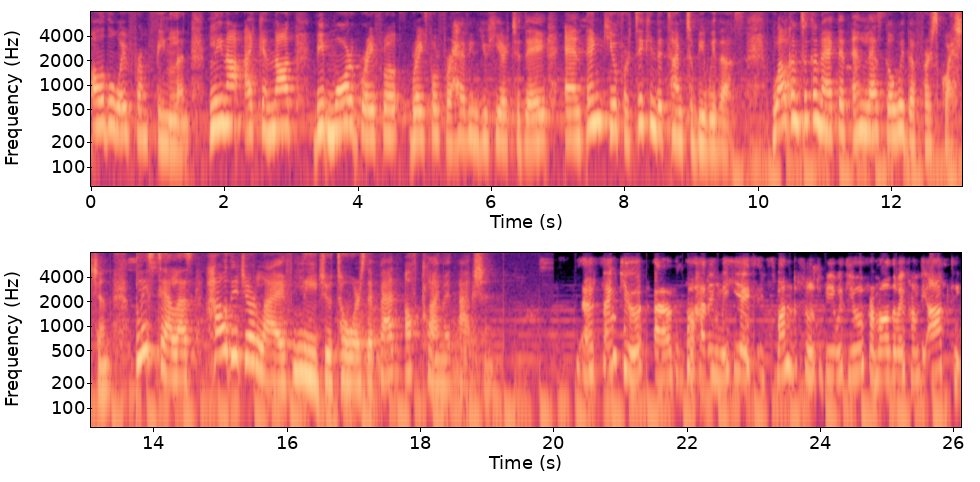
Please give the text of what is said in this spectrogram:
all the way from Finland. Lina, I cannot be more grateful, grateful for having you here today and thank you for taking the time to be with us. Welcome to Connected and let's go with the first question. Please tell us, how did your life lead you towards the path of climate action? Uh, thank you uh, for having me here. It's, it's, wonderful to be with you from all the way from the Arctic.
